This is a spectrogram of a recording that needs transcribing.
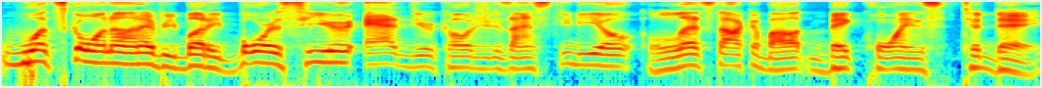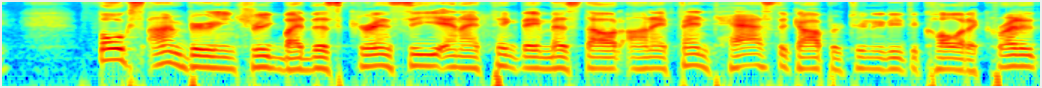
What's going on everybody? Boris here at the Arcology Design Studio. Let's talk about Bitcoins today. Folks, I'm very intrigued by this currency and I think they missed out on a fantastic opportunity to call it a credit.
